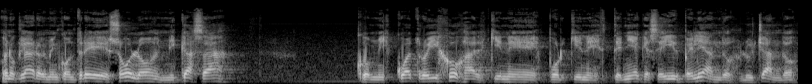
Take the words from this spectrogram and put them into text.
Bueno, claro, me encontré solo en mi casa con mis cuatro hijos quienes, por quienes tenía que seguir peleando, luchando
